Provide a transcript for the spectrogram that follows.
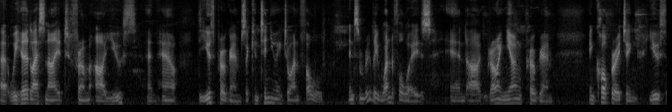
Uh, we heard last night from our youth and how the youth programs are continuing to unfold in some really wonderful ways and our Growing Young program, incorporating youth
